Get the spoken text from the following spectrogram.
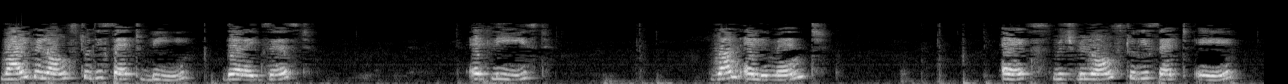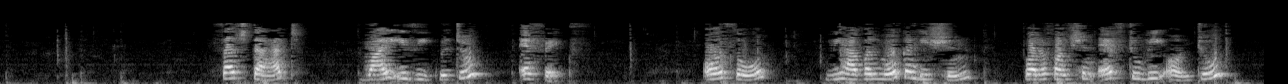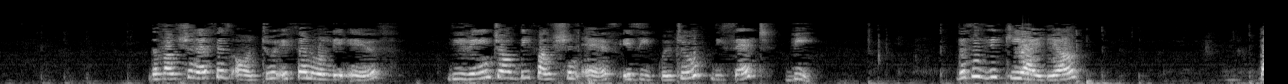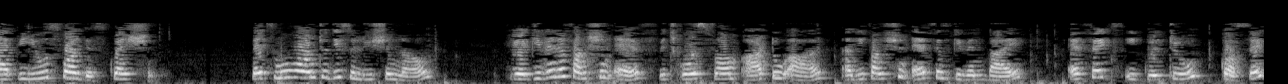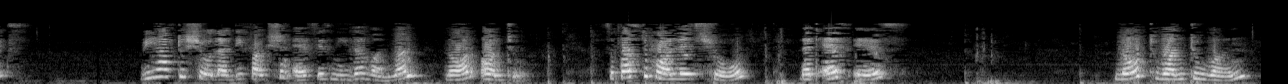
y belongs to the set B there exist at least one element x which belongs to the set A such that y is equal to fx. Also, we have one more condition for a function f to be onto. The function f is onto if and only if the range of the function f is equal to the set B. This is the key idea that we use for this question. Let's move on to the solution now. We are given a function f which goes from r to r and the function f is given by fx equal to cos x. We have to show that the function f is neither 1 1 nor onto. So first of all let's show that f is not 1 to 1.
